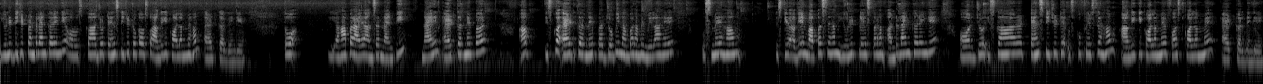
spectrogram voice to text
यूनिट डिजिट पर अंडरलाइन करेंगे और उसका जो टेंस डिजिट होगा, उसको आगे के कॉलम में हम ऐड कर देंगे। तो यहाँ पर आया आंसर 99 ऐड करने पर। अब इसको ऐड करने पर जो भी नंबर हमें मिला है, उसमें हम, इसके अगेन वापस से हम यूनिट प्लेस पर हम अंडरलाइन करेंगे और जो इसका टेंस डिजिट है, उसको फिर से हम आगे के कॉलम में फ़र्स्ट कॉलम में ऐड कर देंगे।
